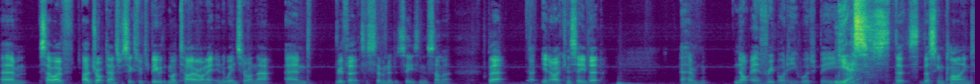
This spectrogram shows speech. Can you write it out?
Um, so I've I dropped down to a 650B with a mud tire on it in the winter on that, and revert to 700Cs in the summer. But uh, you know, I can see that um, not everybody would be yes that's thus inclined.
